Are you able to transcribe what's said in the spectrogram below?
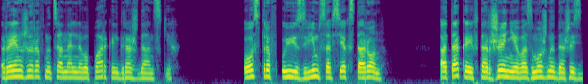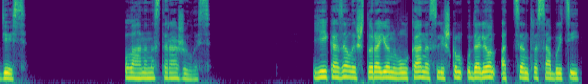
рейнджеров национального парка и гражданских. Остров уязвим со всех сторон. Атака и вторжение возможны даже здесь. Лана насторожилась. Ей казалось, что район вулкана слишком удален от центра событий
